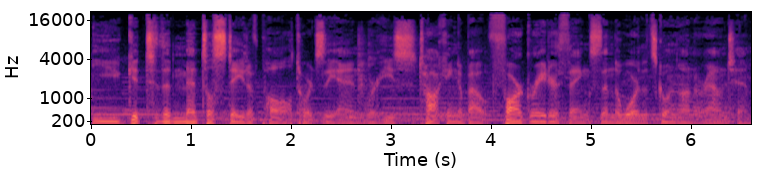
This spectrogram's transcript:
you get to the mental state of Paul towards the end where he's talking about far greater things than the war that's going on around him.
